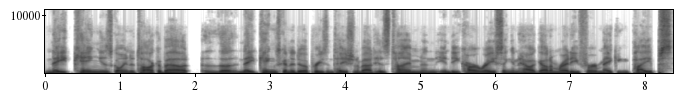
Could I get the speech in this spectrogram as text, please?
Nate King is going to talk about the Nate King's going to do a presentation about his time in IndyCar racing and how it got him ready for making pipes.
